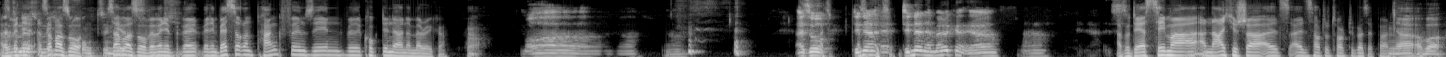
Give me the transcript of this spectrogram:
Also wenn ihr, sag mal so, sag mal so, wenn man den, wenn, wenn den besseren Punk-Film sehen will, guckt Dinner in America. Ja. Boah, ja, ja. Also, Dinner, bitte. äh, Dinner in America, ja. ja. Also der ist zehnmal anarchischer als, als How to Talk to Gods Apart. Ja, aber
